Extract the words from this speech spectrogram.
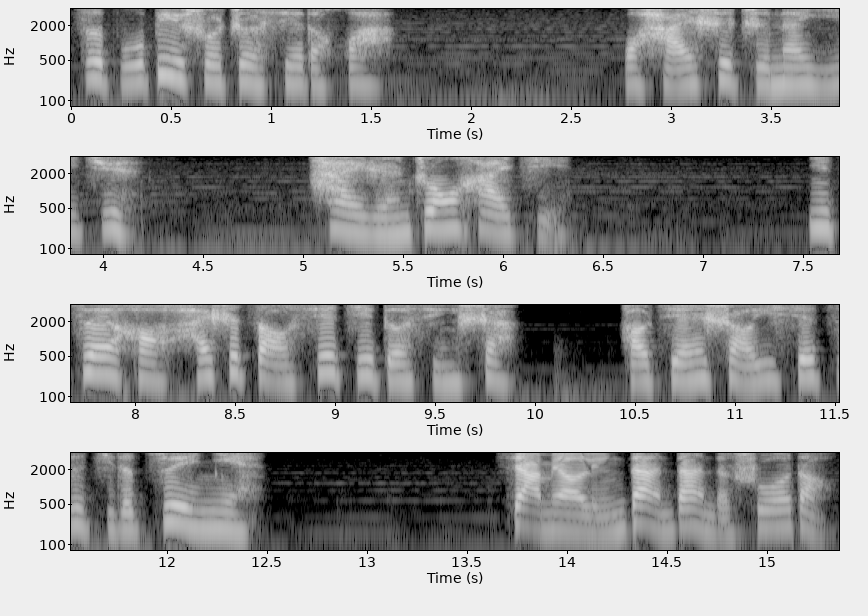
自不必说这些的话。我还是只那一句：害人终害己。你最好还是早些积德行善，好减少一些自己的罪孽。夏妙玲淡淡的说道，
